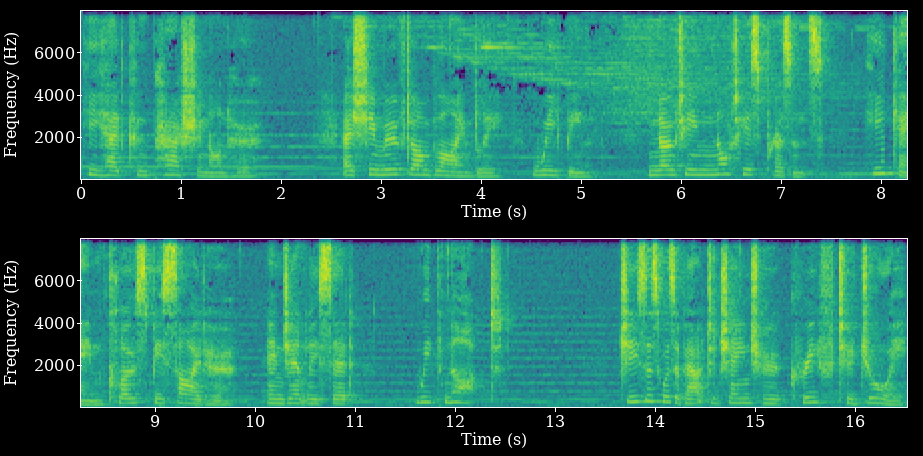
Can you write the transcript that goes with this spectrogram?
he had compassion on her. As she moved on blindly, weeping, noting not his presence, he came close beside her and gently said, Weep not. Jesus was about to change her grief to joy,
